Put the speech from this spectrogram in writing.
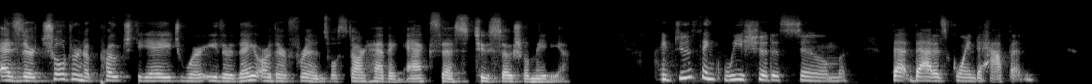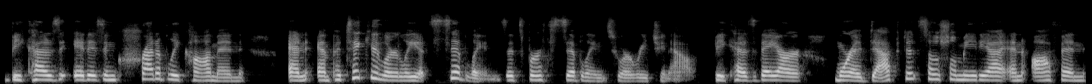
as their children approach the age where either they or their friends will start having access to social media? I do think we should assume that that is going to happen because it is incredibly common and and particularly it's siblings it's birth siblings who are reaching out because they are more adept at social media and often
